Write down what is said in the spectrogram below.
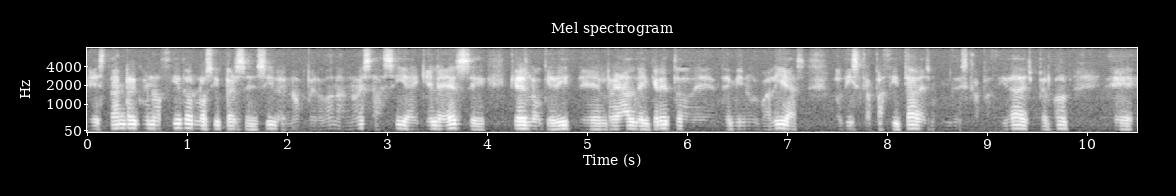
están reconocidos los hipersensibles, no, perdona, no es así, hay que leerse qué es lo que dice el Real Decreto de, de minusvalías o discapacidades, discapacidades, perdón. Eh,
